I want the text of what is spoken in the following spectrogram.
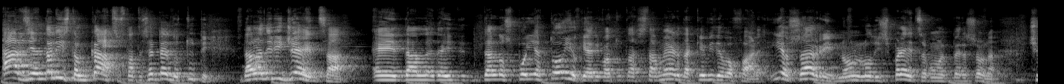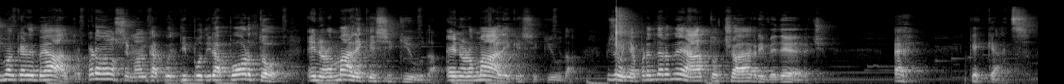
Aziendalista un cazzo, state sentendo tutti, dalla dirigenza e dal, dai, dallo spogliatoio che arriva tutta sta merda, che vi devo fare? Io Sarri non lo disprezzo come persona, ci mancherebbe altro, però se manca quel tipo di rapporto è normale che si chiuda, è normale che si chiuda. Bisogna prenderne atto, ciao, arrivederci. Eh, che cazzo.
